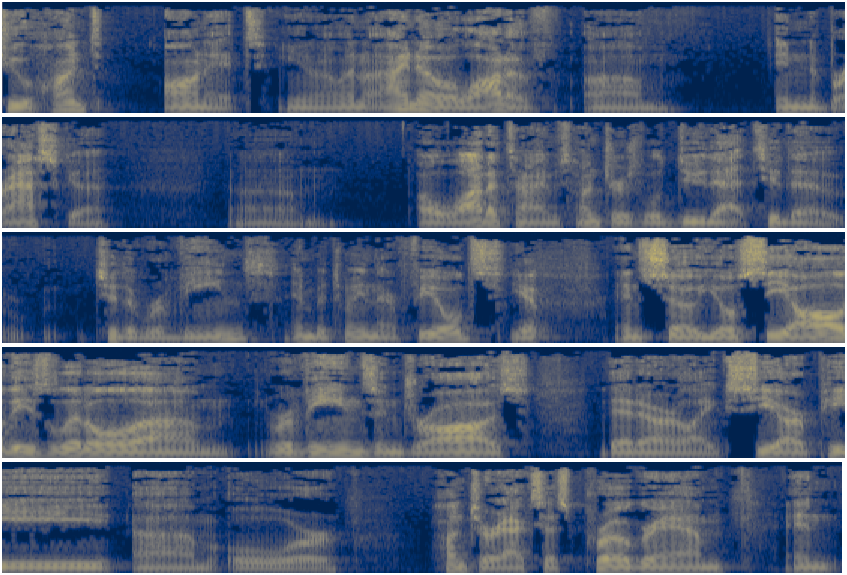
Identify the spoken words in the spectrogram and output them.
to hunt on it. You know, and I know a lot of um, in Nebraska. Um, a lot of times, hunters will do that to the to the ravines in between their fields. Yep. And so you'll see all these little um, ravines and draws that are like CRP um, or Hunter Access Program, and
